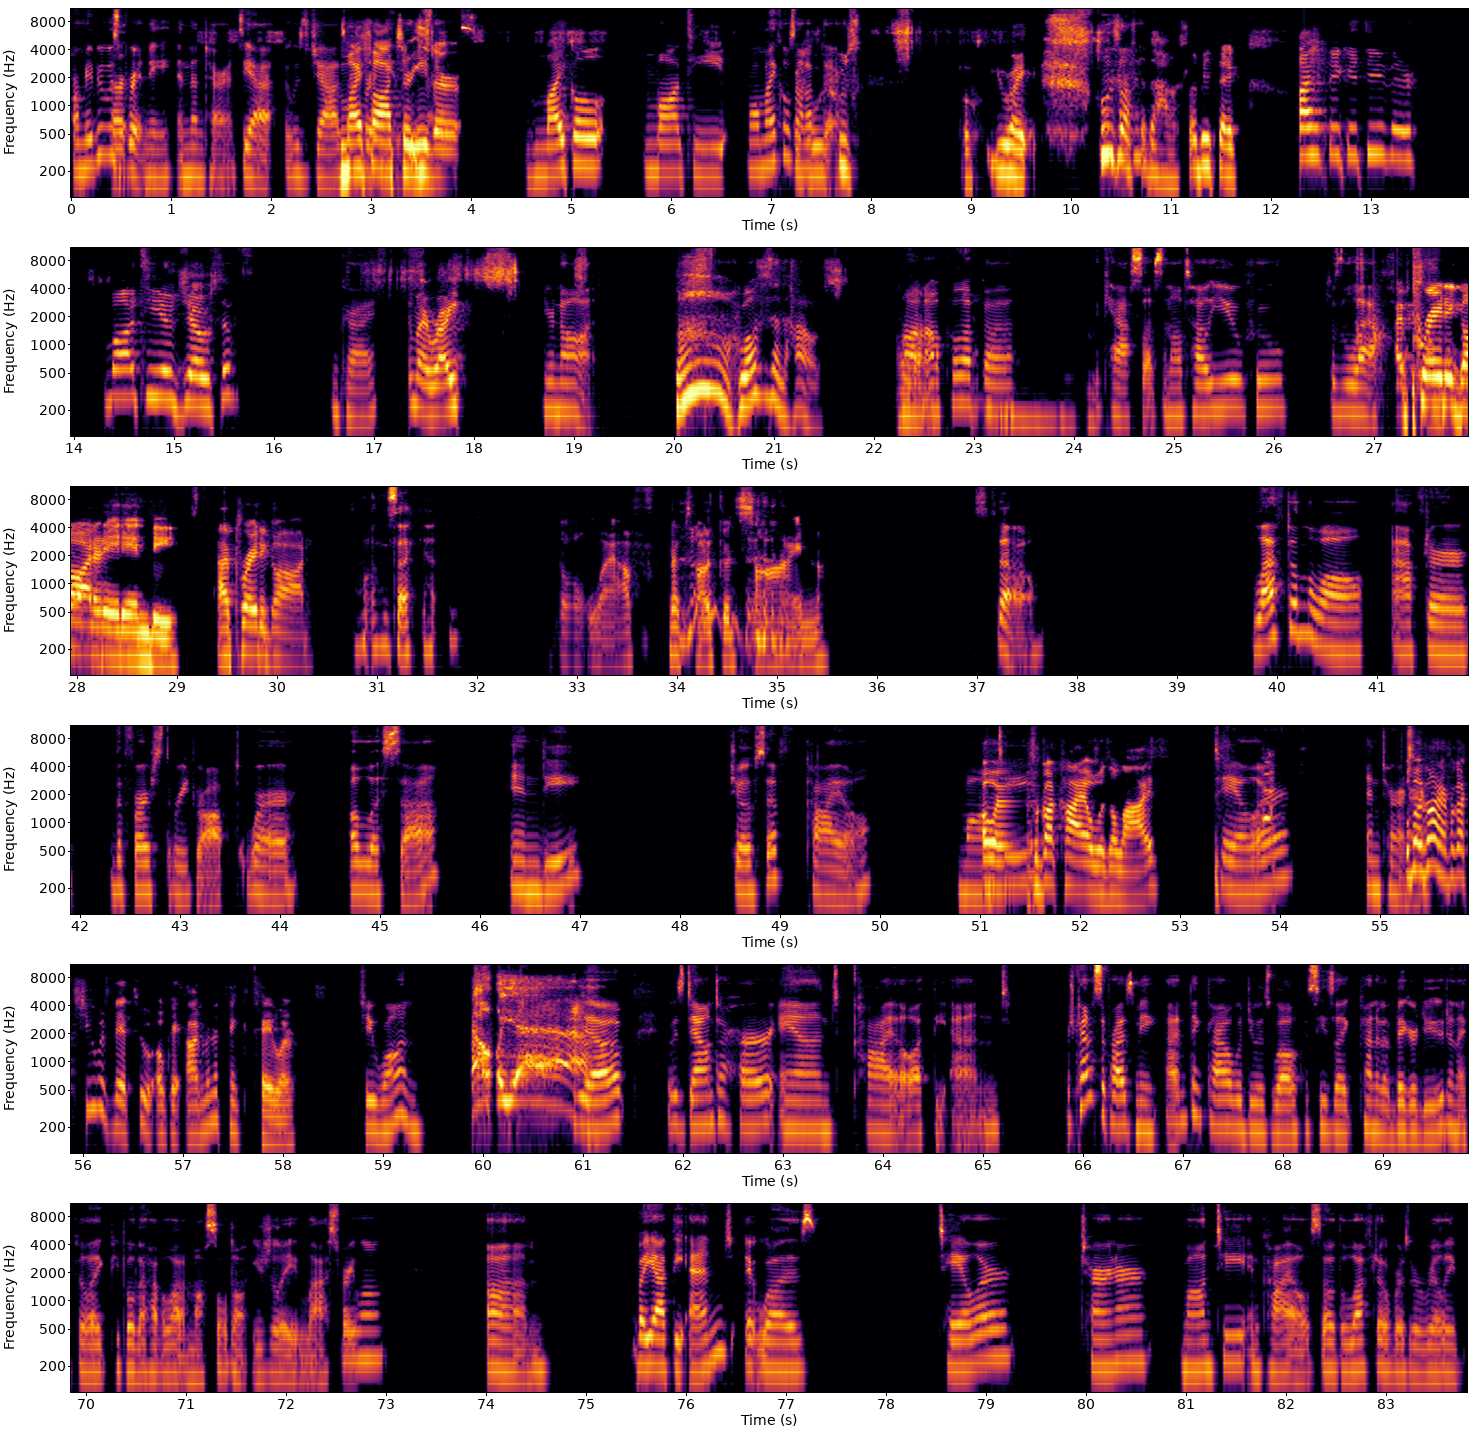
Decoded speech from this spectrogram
or maybe it was Are- Brittany and then Terrance. Yeah, it was Jasmine. my Brittany, thoughts are either Terrance. Michael, Monte. Well, Michael's not who- up there. Who's? Oh, you're right. Who's left in the house? Let me think. I think it's either Monte or Joseph. Okay, Am I right? you're not. Oh, who else is in the house? Hold on, I'll pull up uh the cast list and I'll tell you who was left. I pray to God it ain't Indy. I pray to God. One second. Don't laugh. That's not a good sign. So, left on the wall after the first three dropped were Alyssa, Indy, Joseph, Kyle, Monte. Oh, I forgot Kyle was alive. Taylor, and Turner. Oh my God, I forgot she was there too. Okay, I'm gonna think Taylor. She won. Hell yeah! Yep. It was down to her and Kyle at the end, which kind of surprised me. I didn't think Kyle would do as well because he's like kind of a bigger dude, and I feel like people that have a lot of muscle don't usually last very long. Um, but yeah, at the end, it was Taylor, Turner, Monte, and Kyle. So the leftovers were really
